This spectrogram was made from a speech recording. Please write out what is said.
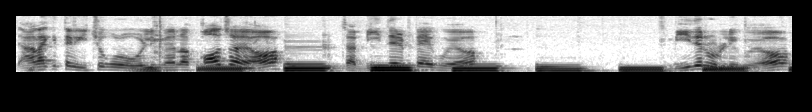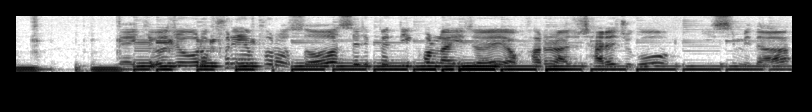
않았기 때문에 이쪽으로 올리면 꺼져요. 자, middle 빼고요. middle 올리고요. 네, 기본적으로 프리앰프로서 3밴드 이퀄라이저의 역할을 아주 잘해주고 있습니다.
